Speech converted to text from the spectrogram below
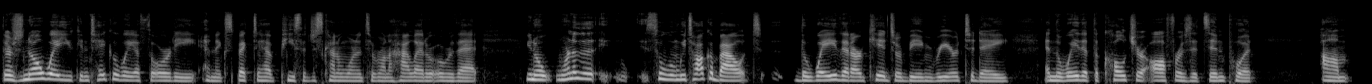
There's no way you can take away authority and expect to have peace. I just kind of wanted to run a highlighter over that. You know, one of the so when we talk about the way that our kids are being reared today and the way that the culture offers its input, um,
